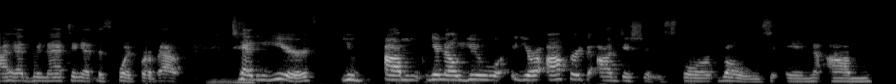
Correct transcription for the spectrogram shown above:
I had been acting at this point for about 10 years. You, um, you know, you, you're offered auditions for roles in, um,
